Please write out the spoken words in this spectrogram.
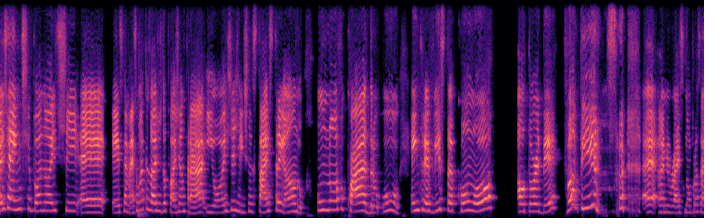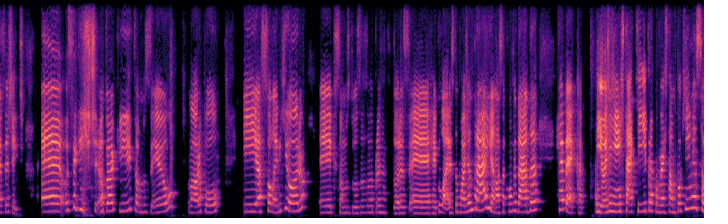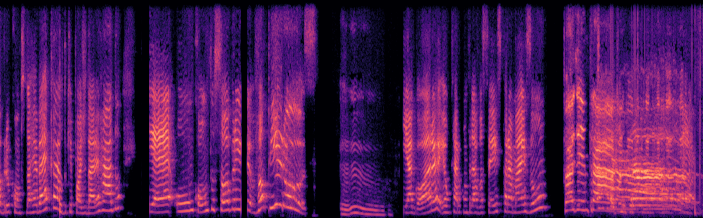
Oi, gente, boa noite. É, esse é mais um episódio do Pode Entrar e hoje a gente está estreando um novo quadro, o Entrevista com o autor de Vampiros. É, Anne Rice não processa a gente. É o seguinte, eu tô aqui, estamos eu, Laura Paul e a Solane Quioro, é, que somos duas das apresentadoras é, regulares do Pode Entrar, e a nossa convidada, Rebeca. E hoje a gente está aqui para conversar um pouquinho sobre o conto da Rebeca, tudo que pode dar errado, e é um conto sobre vampiros. Uh. E agora eu quero convidar vocês para mais um Pode entrar! Pode entrar!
